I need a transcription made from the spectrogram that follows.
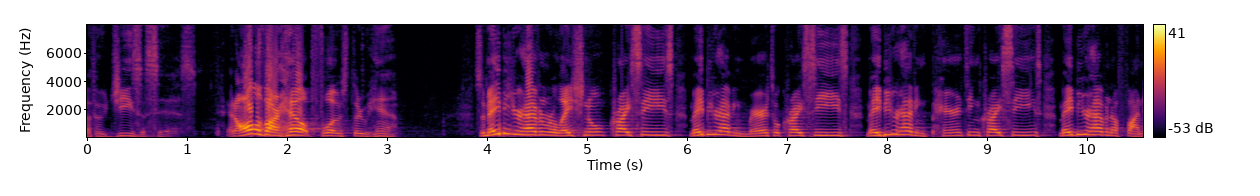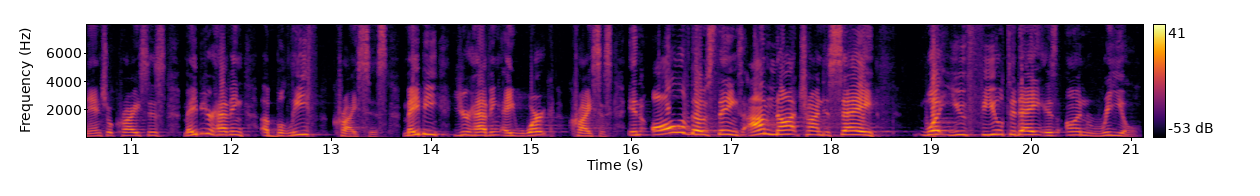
of who Jesus is. And all of our help flows through him. So maybe you're having relational crises, maybe you're having marital crises, maybe you're having parenting crises, maybe you're having a financial crisis, maybe you're having a belief crisis, maybe you're having a work crisis. In all of those things, I'm not trying to say what you feel today is unreal.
